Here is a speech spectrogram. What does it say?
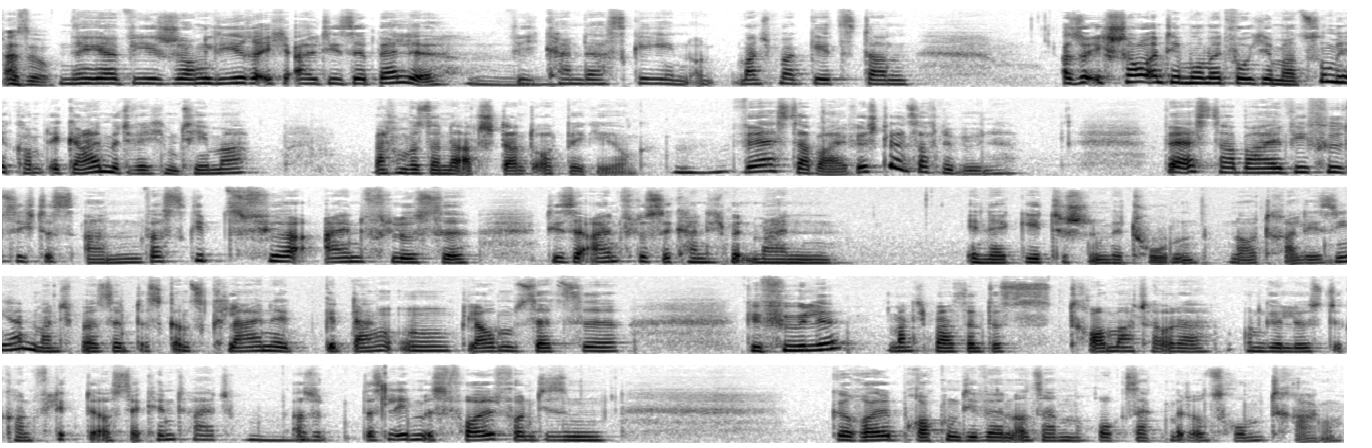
Also. Naja, wie jongliere ich all diese Bälle? Mhm. Wie kann das gehen? Und manchmal geht es dann. Also ich schaue in dem Moment, wo jemand zu mir kommt, egal mit welchem Thema, machen wir so eine Art Standortbegehung. Mhm. Wer ist dabei? Wir stellen es auf eine Bühne. Wer ist dabei? Wie fühlt sich das an? Was gibt es für Einflüsse? Diese Einflüsse kann ich mit meinen energetischen Methoden neutralisieren. Manchmal sind es ganz kleine Gedanken, Glaubenssätze, Gefühle. Manchmal sind es Traumata oder ungelöste Konflikte aus der Kindheit. Mhm. Also das Leben ist voll von diesen Geröllbrocken, die wir in unserem Rucksack mit uns rumtragen.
